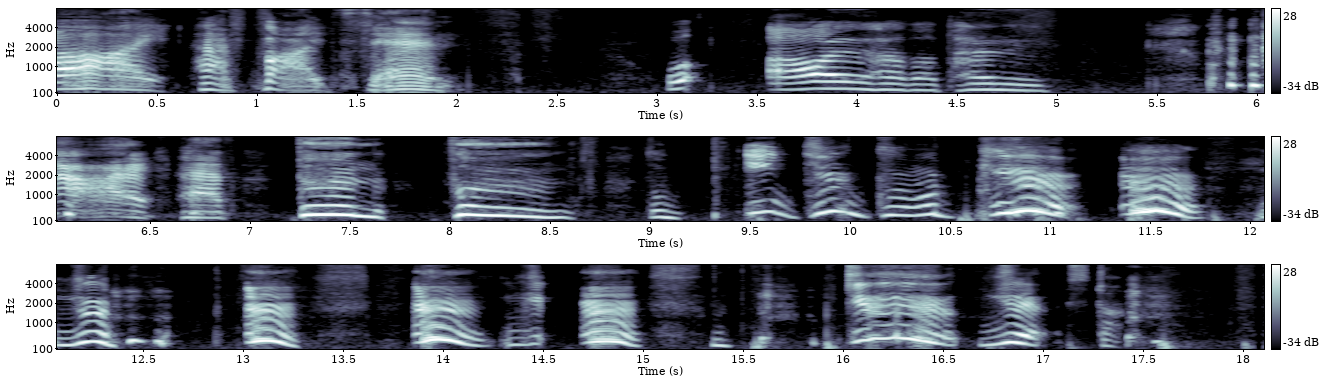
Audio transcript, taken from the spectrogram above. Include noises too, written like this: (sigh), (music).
I have five cents. Well, I have a penny. (laughs) I have ten cents. So eat your good dear. Uh, you're, uh, uh, uh Yeah, stop.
